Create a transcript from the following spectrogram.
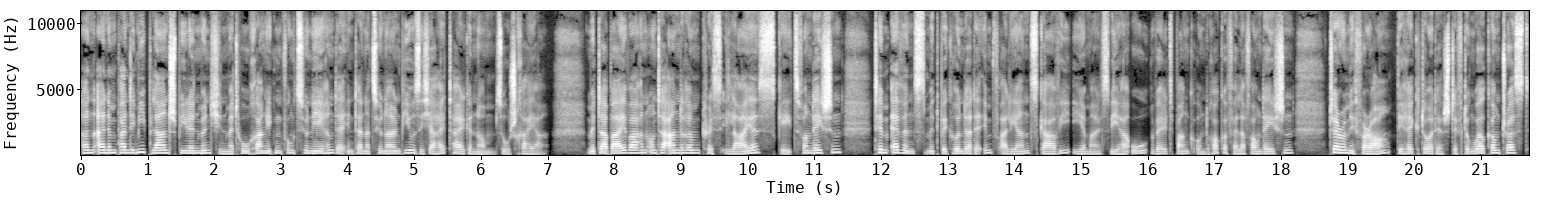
an einem Pandemieplanspiel in München mit hochrangigen Funktionären der internationalen Biosicherheit teilgenommen, so Schreier. Mit dabei waren unter anderem Chris Elias, Gates Foundation, Tim Evans, Mitbegründer der Impfallianz Gavi, ehemals WHO, Weltbank und Rockefeller Foundation, Jeremy Farrar, Direktor der Stiftung Wellcome Trust,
